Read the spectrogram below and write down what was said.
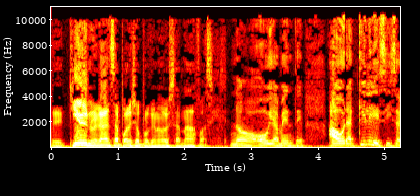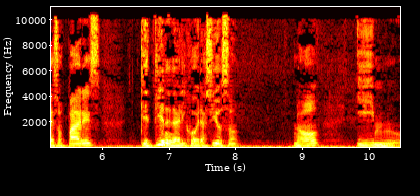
eh, quieren una lanza por ello porque no debe ser nada fácil. No, obviamente. Ahora, ¿qué le decís a esos padres que tienen al hijo gracioso, ¿no? Y mm,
